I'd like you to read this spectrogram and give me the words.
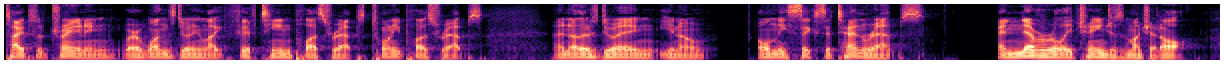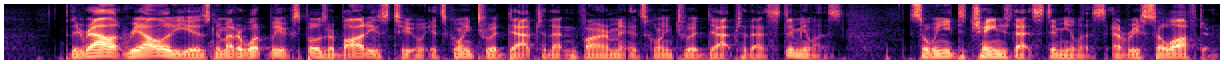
types of training where one's doing like 15 plus reps, 20 plus reps, another's doing, you know, only six to 10 reps and never really changes much at all. But the reality is, no matter what we expose our bodies to, it's going to adapt to that environment. It's going to adapt to that stimulus. So we need to change that stimulus every so often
